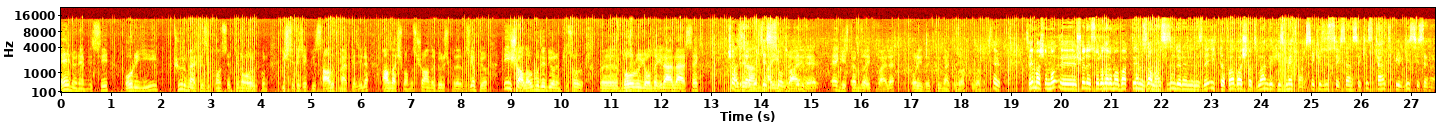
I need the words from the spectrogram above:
En önemlisi orayı kür merkezi konseptine uygun işletecek bir sağlık merkeziyle anlaşmamız. Şu anda görüşmelerimiz yapıyor. İnşallah umut ediyorum ki so- e, doğru yolda ilerlersek Çok güzel Haziran bir tesis ayı olacak itibariyle en geç Temmuz ayı itibariyle orayı da kür merkezi olarak kullanırız. Sayın Başkanım e, şöyle sorularıma baktığım zaman sizin döneminizde ilk defa başlatılan bir hizmet var. 888 Kent Bilgi Sistemi.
